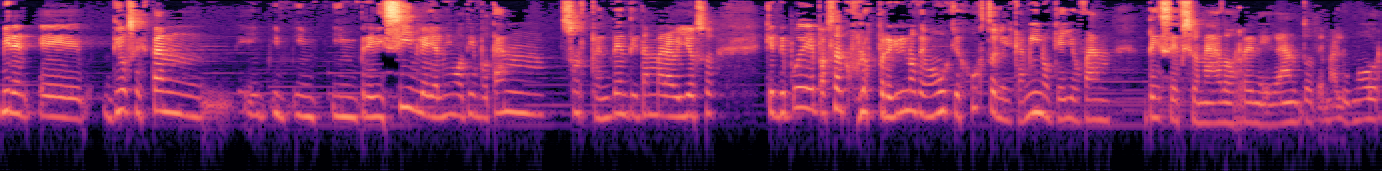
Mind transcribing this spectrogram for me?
Miren, eh, Dios es tan imprevisible y al mismo tiempo tan sorprendente y tan maravilloso que te puede pasar con los peregrinos de Maús que justo en el camino que ellos van decepcionados, renegando, de mal humor,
